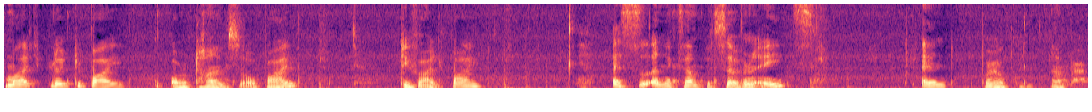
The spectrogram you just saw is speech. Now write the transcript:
multiplied by or times or by, divided by, as an example 7 eighths and broken number.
